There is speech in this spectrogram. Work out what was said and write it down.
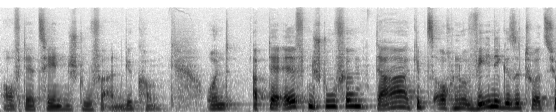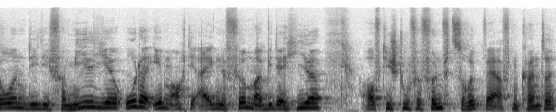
auf der zehnten Stufe angekommen. Und ab der elften Stufe, da gibt es auch nur wenige Situationen, die die Familie oder eben auch die eigene Firma wieder hier auf die Stufe 5 zurückwerfen könnte,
